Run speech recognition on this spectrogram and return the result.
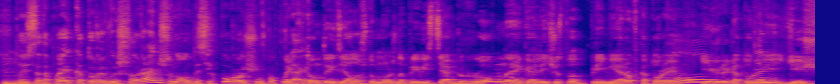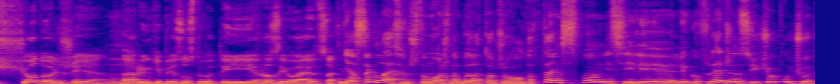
То есть это проект, который вышел раньше, но он до сих пор очень Так популярен. в том-то и дело, что можно привести огромное количество примеров, которые Ну, игры, которые я- еще дольше на рынке присутствуют и развиваются. Я согласен, что можно было тот же World of Tanks вспомнить, или League of Legends, еще кучу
